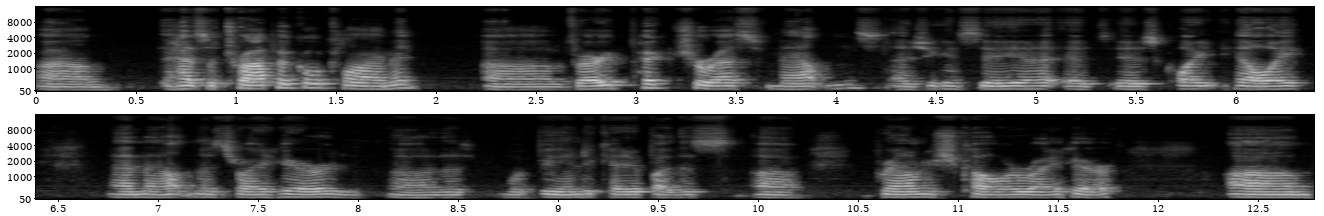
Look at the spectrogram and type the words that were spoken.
Um, it has a tropical climate, very picturesque mountains. As you can see, it is quite hilly and mountainous right here. this would be indicated by this brownish color right here. Um,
